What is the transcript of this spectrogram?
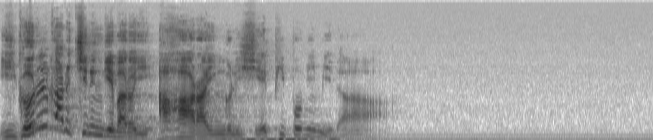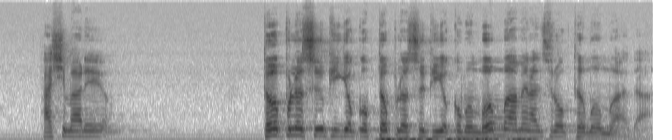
이거를 가르치는 게 바로 이 아하라 잉글리시의 비법입니다. 다시 말해요. 더 플러스 비교급, 더 플러스 비교급은 뭐뭐하면 할수록 더 뭐뭐하다.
